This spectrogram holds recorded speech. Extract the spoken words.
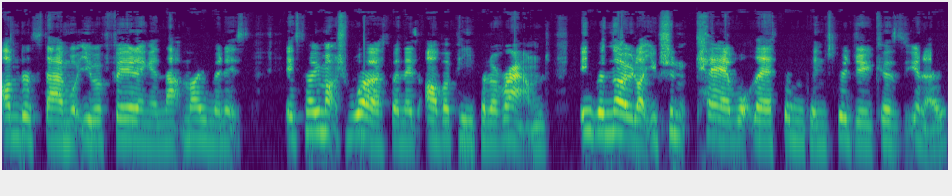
understand what you were feeling in that moment. It's it's so much worse when there's other people around even though like you shouldn't care what they're thinking should you? Because you know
